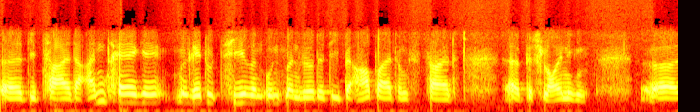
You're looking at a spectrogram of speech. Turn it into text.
äh, die Zahl der Anträge reduzieren und man würde die Bearbeitungszeit äh, beschleunigen. Äh,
